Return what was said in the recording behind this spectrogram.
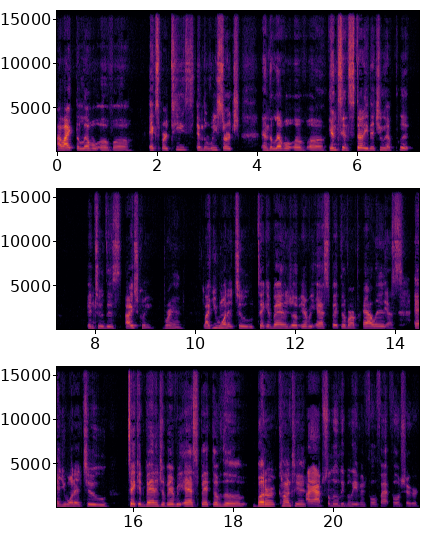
I like the level of uh, expertise and the research and the level of uh, intense study that you have put into this ice cream brand. Like you wanted to take advantage of every aspect of our palate, Yes. and you wanted to take advantage of every aspect of the butter content. I absolutely believe in full fat, full sugar.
